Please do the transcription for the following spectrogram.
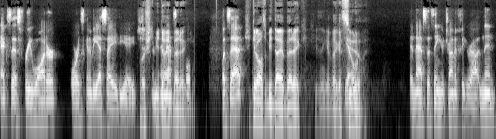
excess free water or it's going to be SIADH. Or she could be diabetic. What's that? She could also be diabetic if you think of like a yeah, pseudo. and that's the thing you're trying to figure out. And then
